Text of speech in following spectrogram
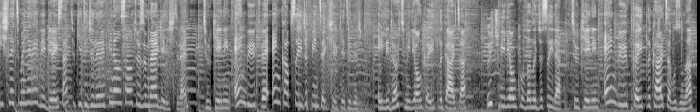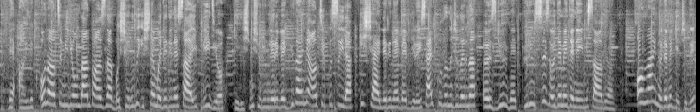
işletmelere ve bireysel tüketicilere finansal çözümler geliştiren Türkiye'nin en büyük ve en kapsayıcı fintech şirketidir. 54 milyon kayıtlı karta, 3 milyon kullanıcısıyla Türkiye'nin en büyük kayıtlı kart havuzuna ve aylık 16 milyondan fazla başarılı işlem adedine sahip Lidyo, gelişmiş ürünleri ve güvenli altyapısıyla iş yerlerine ve bireysel kullanıcılarına özgür ve pürüzsüz ödeme deneyimi sağlıyor. Online ödeme geçidi,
